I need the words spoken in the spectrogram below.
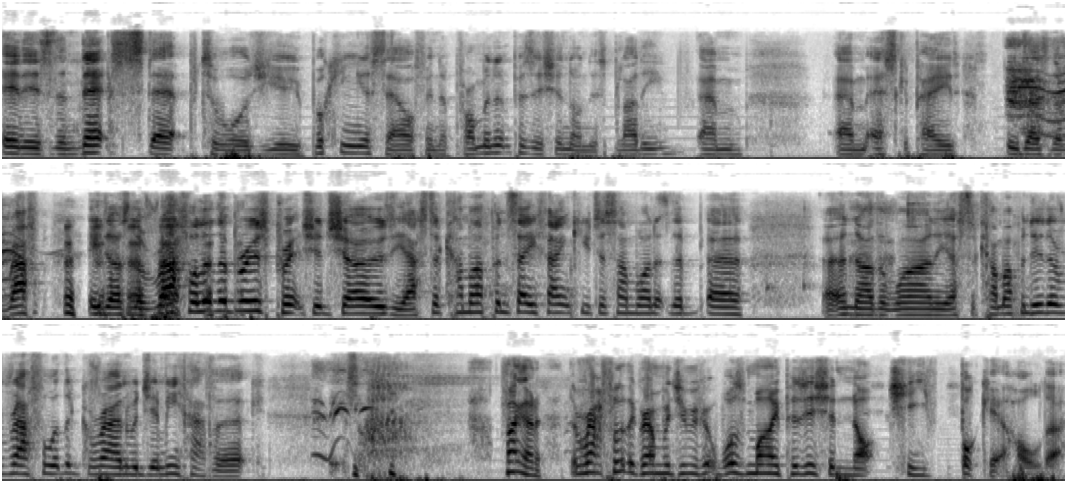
It is the next step towards you booking yourself in a prominent position on this bloody um, um, escapade. He does the raff- he does the raffle at the Bruce Pritchard shows. He has to come up and say thank you to someone at the uh, at another one. He has to come up and do the raffle at the Grand with Jimmy Havoc. Oh. Hang on, the raffle at the Grand with Jimmy if it was my position, not chief bucket holder.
